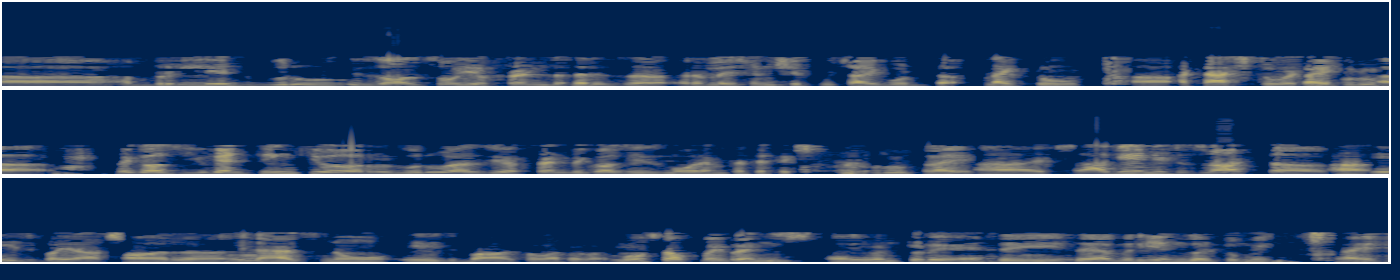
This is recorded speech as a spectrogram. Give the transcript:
Uh, a brilliant guru is also your friend. There is a relationship which I would uh, like to uh, attach to it, right? Uh, because you can think your guru as your friend because he is more empathetic, right? Uh, it's again, it is not age bias or uh, it has no age bars or whatever. Most of my friends, uh, even today, they they are very younger to me, right?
